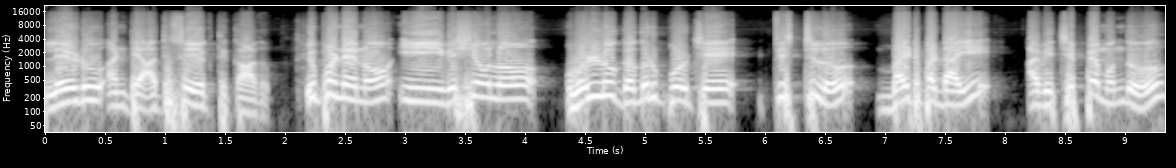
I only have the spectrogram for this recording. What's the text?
లేడు అంటే అతిశయోక్తి కాదు. ఇప్పుడు నేను ఈ విషయంలో ఒళ్ళు గగురు పోడ్చే ట్విస్టులు బయటపడ్డాయి. అవి చెప్పే ముందు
